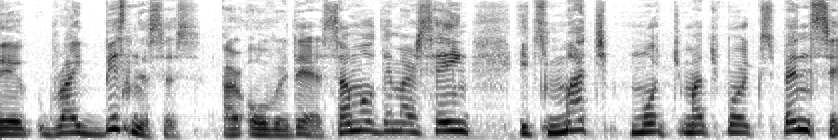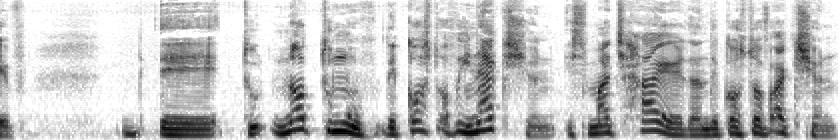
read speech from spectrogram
the right businesses are over there. Some of them are saying it's much, much, much more expensive uh, to not to move. The cost of inaction is much higher than the cost of action.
